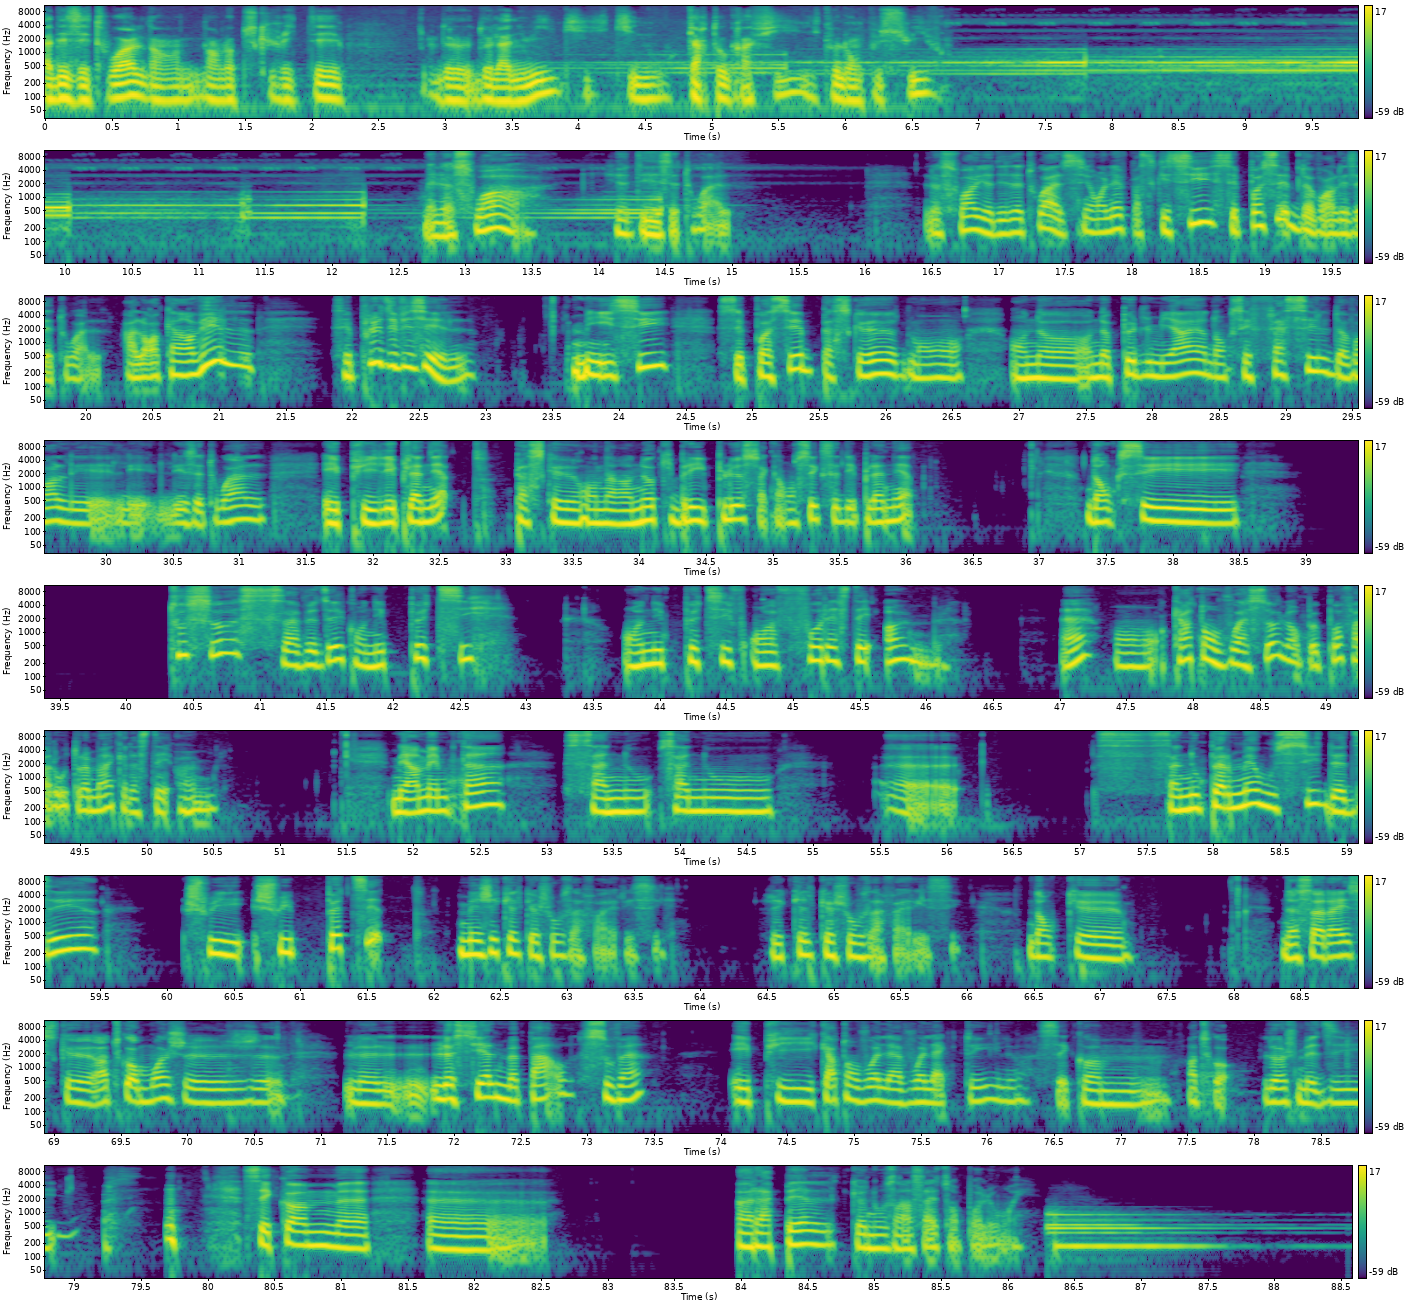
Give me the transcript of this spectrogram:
à des étoiles dans, l'obscurité de, la nuit qui, nous cartographie et que l'on peut suivre. Mais le soir, il y a des étoiles. Le soir, il y a des étoiles. Si on lève, parce qu'ici, c'est possible de voir les étoiles. Alors qu'en ville, c'est plus difficile. Mais ici, c'est possible parce que bon, on, a, peu de lumière, donc c'est facile de voir les, étoiles. Et puis les planètes, parce qu'on en a qui brillent plus, on sait que c'est des planètes. Donc c'est... Tout ça, ça veut dire qu'on est petit. On est petit. Il faut rester humble. Hein? quand on voit ça, on ne peut pas faire autrement que rester humble. Mais en même temps, ça nous, ça nous, euh, ça nous permet aussi de dire, je suis, je suis petite, mais j'ai quelque chose à faire ici. J'ai quelque chose à faire ici. Donc, euh, ne serait-ce que, en tout cas, moi, je, le, ciel me parle souvent. Et puis, quand on voit la Voie lactée, c'est comme, en tout cas, là, je me dis, c'est comme euh, un rappel que nos ancêtres sont pas loin.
